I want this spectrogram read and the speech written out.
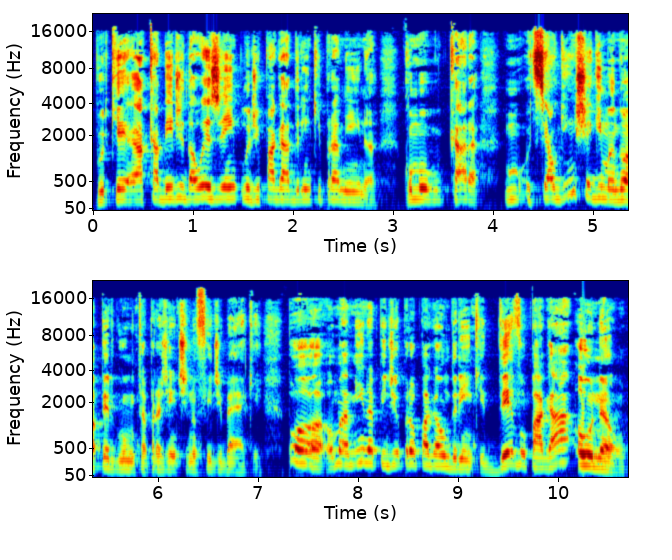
Porque acabei de dar o exemplo de pagar drink pra mina. Como, cara, se alguém chega e manda uma pergunta pra gente no feedback, pô, uma mina pediu pra eu pagar um drink, devo pagar ou não?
